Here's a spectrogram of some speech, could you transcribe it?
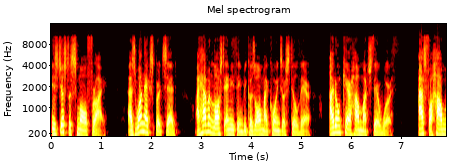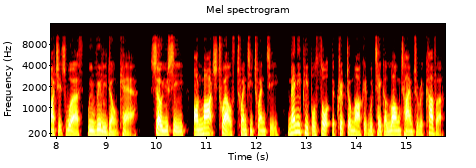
is just a small fry. As one expert said, I haven't lost anything because all my coins are still there. I don't care how much they're worth. As for how much it's worth, we really don't care. So you see, on March 12, 2020, many people thought the crypto market would take a long time to recover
